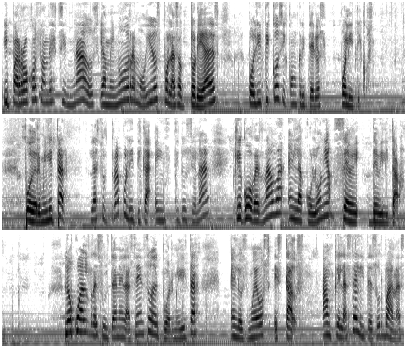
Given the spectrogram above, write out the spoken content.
Y párrocos son designados y a menudo removidos por las autoridades políticos y con criterios políticos. Poder militar. La estructura política e institucional que gobernaba en la colonia se debilitaba, lo cual resulta en el ascenso del poder militar en los nuevos estados aunque las élites urbanas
